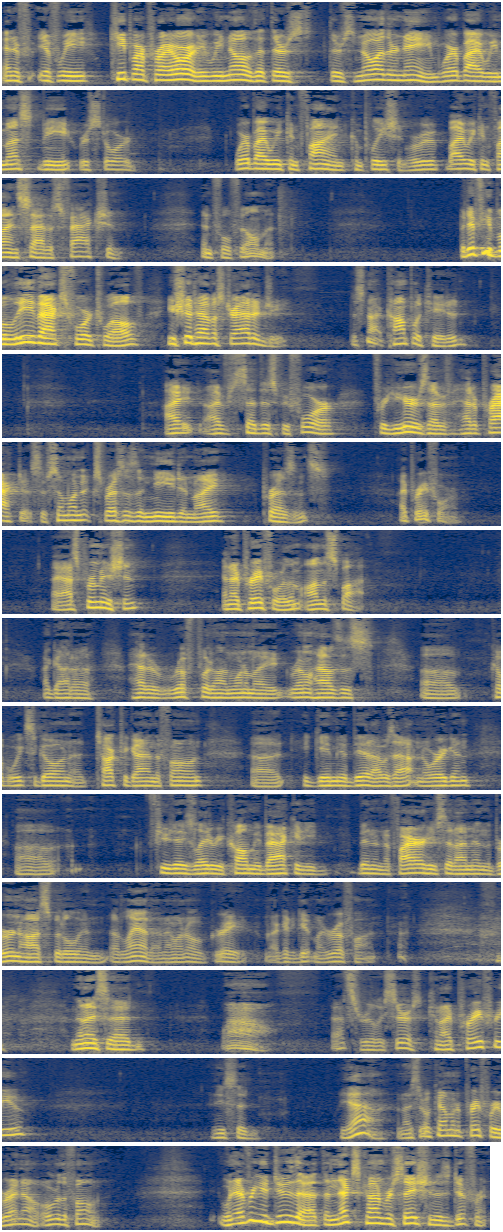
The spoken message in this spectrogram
And if, if we keep our priority, we know that there's, there's no other name whereby we must be restored, whereby we can find completion, whereby we can find satisfaction and fulfillment. But if you believe Acts 4:12, you should have a strategy. It's not complicated. I, I've said this before. For years, I've had a practice. If someone expresses a need in my presence, I pray for them. I ask permission, and I pray for them on the spot. I got a had a roof put on one of my rental houses uh, a couple weeks ago, and I talked to a guy on the phone. Uh, he gave me a bid. I was out in Oregon. Uh, a few days later, he called me back and he'd been in a fire. He said, I'm in the burn hospital in Atlanta. And I went, Oh, great. I'm not going to get my roof on. then I said, Wow, that's really serious. Can I pray for you? And he said, Yeah. And I said, Okay, I'm going to pray for you right now over the phone. Whenever you do that, the next conversation is different.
